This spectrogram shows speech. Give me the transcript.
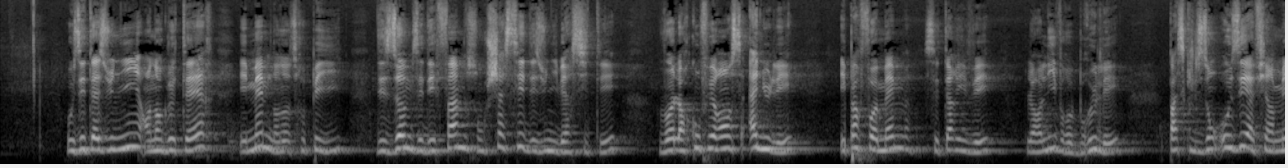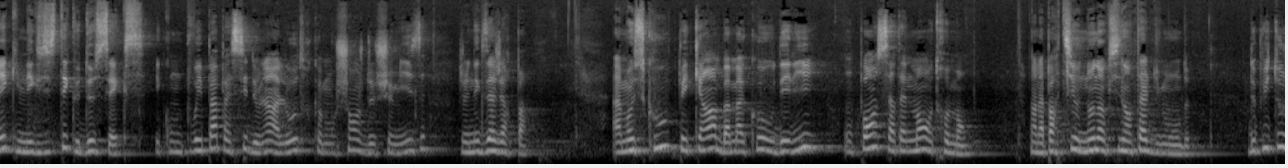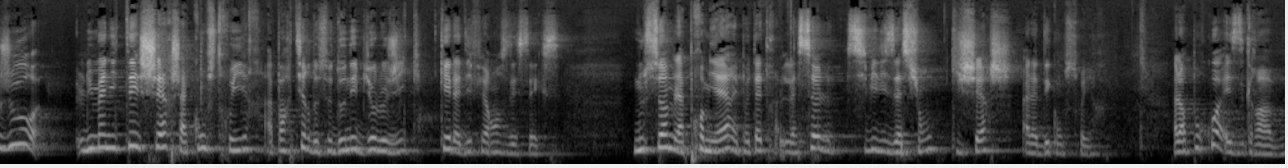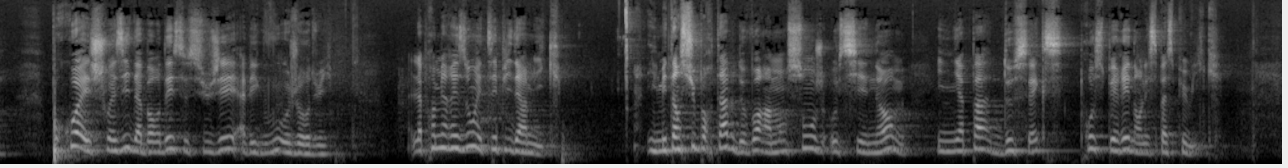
Aux États-Unis, en Angleterre et même dans notre pays, des hommes et des femmes sont chassés des universités, voient leurs conférences annulées et parfois même, c'est arrivé, leurs livres brûlés parce qu'ils ont osé affirmer qu'il n'existait que deux sexes et qu'on ne pouvait pas passer de l'un à l'autre comme on change de chemise. Je n'exagère pas. À Moscou, Pékin, Bamako ou Delhi, on pense certainement autrement, dans la partie non occidentale du monde. Depuis toujours, l'humanité cherche à construire à partir de ce donné biologique qu'est la différence des sexes. Nous sommes la première et peut-être la seule civilisation qui cherche à la déconstruire. Alors pourquoi est-ce grave? Pourquoi ai-je choisi d'aborder ce sujet avec vous aujourd'hui? La première raison est épidermique. Il m'est insupportable de voir un mensonge aussi énorme il n'y a pas deux sexes prospérer dans l'espace public.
